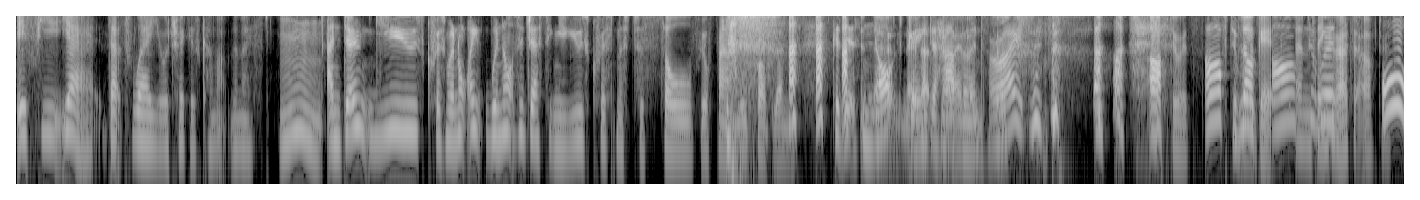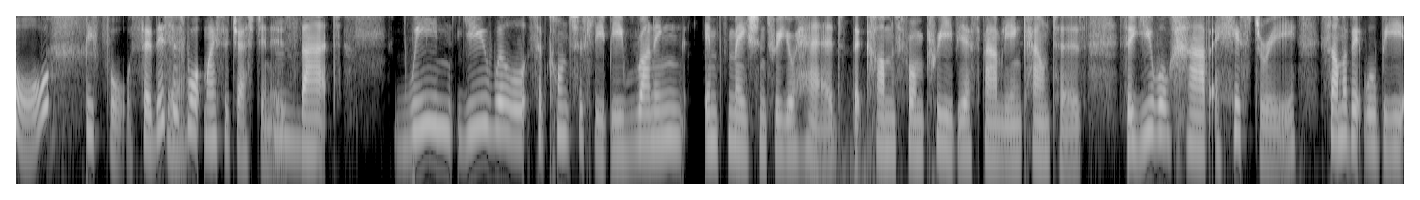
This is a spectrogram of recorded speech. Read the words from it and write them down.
if you yeah, that's where your triggers come up the most. Mm, and don't use Christmas. We're not. We're not suggesting you use Christmas to solve your family problems because it's No, not no, going to that's not what I happen. all. right. Afterwards, afterwards, log it afterwards, and think about it afterwards. or before. So this is Yeah. Mm. what my suggestion is that we you will subconsciously be running information through your head that comes from previous family encounters. So you will have a history. Some of it will be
